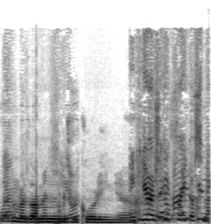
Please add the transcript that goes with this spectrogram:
Oh my god, I'm in this recording. Yeah. And here's two free cosmetics.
